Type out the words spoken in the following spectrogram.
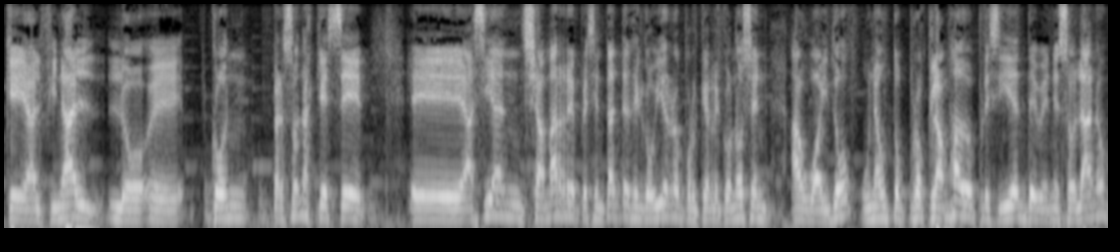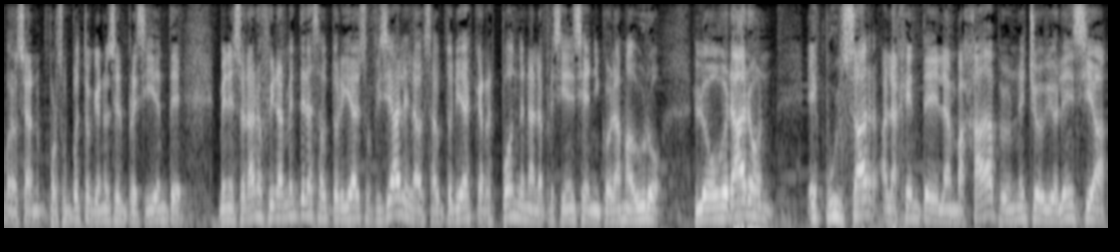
que al final lo, eh, con personas que se eh, hacían llamar representantes del gobierno porque reconocen a Guaidó, un autoproclamado presidente venezolano, bueno, o sea, por supuesto que no es el presidente venezolano, finalmente las autoridades oficiales, las autoridades que responden a la presidencia de Nicolás Maduro, lograron expulsar a la gente de la embajada, pero un hecho de violencia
